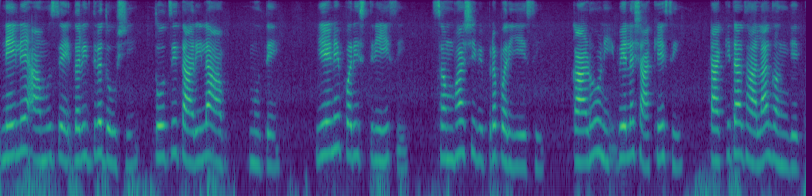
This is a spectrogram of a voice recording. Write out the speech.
नेले आमुसे दरिद्र दोषी तोचे तारीला आमुते. येणे परिस्त्रियेसी संभाषी विप्र परियेसी. काढोणी वेल शाखेसी टाकिता झाला गंगेत.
